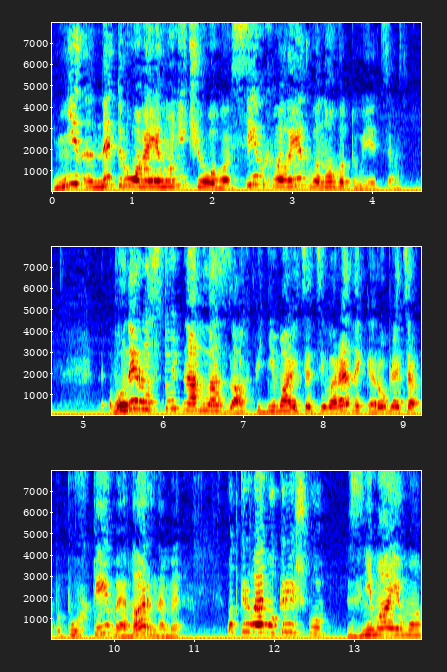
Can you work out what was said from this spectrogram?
Ні, не трогаємо нічого. Сім хвилин воно готується. Вони ростуть на глазах, піднімаються ці вареники, робляться пухкими, гарними. Відкриваємо кришку, знімаємо.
